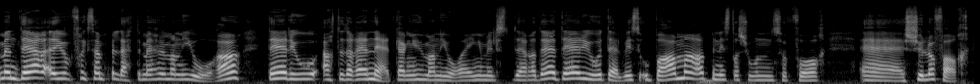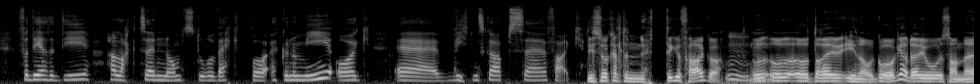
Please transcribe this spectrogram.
men der er jo f.eks. dette med humaniora. Det er det jo at det er nedgang i humaniora, ingen vil studere det. Det er det jo delvis Obama-administrasjonen som får eh, skylda for. Fordi at de har lagt så enormt stor vekt på økonomi og eh, vitenskapsfag. De såkalte nyttige fagene. Mm. Og, og, og der er jo, I Norge òg er det jo sånne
